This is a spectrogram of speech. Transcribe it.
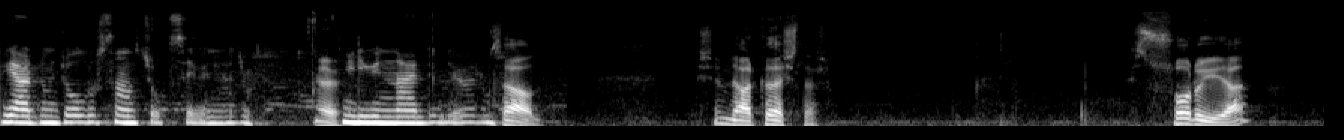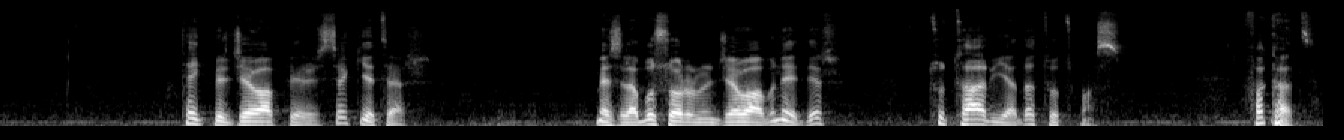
yardımcı olursanız çok sevinirim. Evet. İyi günler diliyorum. Sağ olun. Şimdi arkadaşlar soruya tek bir cevap verirsek yeter. Mesela bu sorunun cevabı nedir? Tutar ya da tutmaz. Fakat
